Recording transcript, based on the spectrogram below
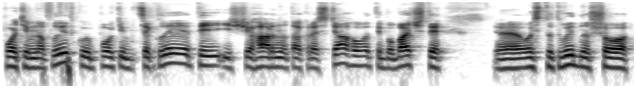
потім на плитку, потім це клеїти і ще гарно так розтягувати. Бо бачите, ось тут видно, що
